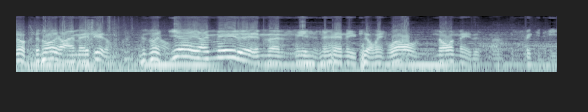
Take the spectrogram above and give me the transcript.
no, it's like I make it. It's like, yay, I made it, and then he and he killed me. Well, no one made it. I freaking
